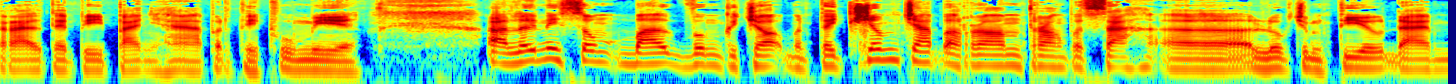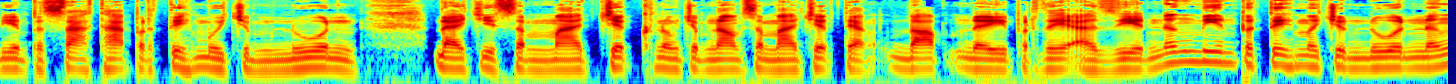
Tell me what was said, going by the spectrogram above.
ក្រៅតែពីបញ្ហាប្រទេសភូមាឥឡូវនេះសូមបើកវងកញ្ចក់បន្តិចខ្ញុំចាប់អារម្មណ៍ត្រង់ប្រសាសន៍លោកជំទាវដែលមានប្រសាសន៍ថាប្រទេសមួយចំនួន ដែលជាសមាជិកក្នុងចំណោមសមាជិកទាំង10នៃប្រទេសអាស៊ាននឹងមានប្រទេសមួយចំនួននឹង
